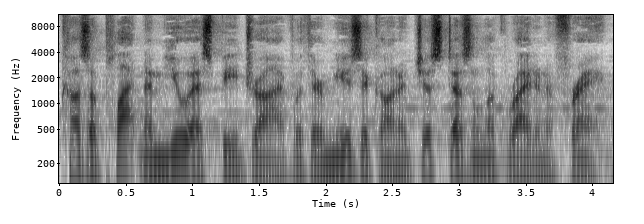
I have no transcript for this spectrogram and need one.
cause a platinum USB drive with their music on it just doesn't look right in a frame.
